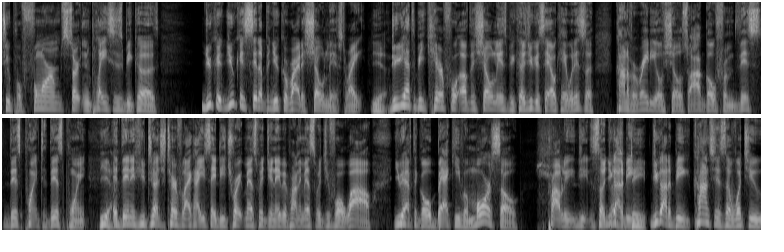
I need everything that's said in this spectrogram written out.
to perform certain places because you could you could sit up and you could write a show list, right? Yeah. Do you have to be careful of the show list because you could say, okay, well, it's a kind of a radio show, so I'll go from this this point to this point. Yeah. And then if you touch turf, like how you say Detroit mess with you, and they've been probably messing with you for a while, you have to go back even more so. Probably so you got to be deep. you got to be conscious of what you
